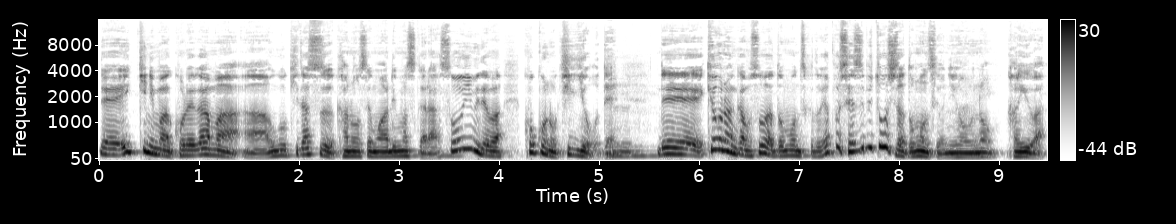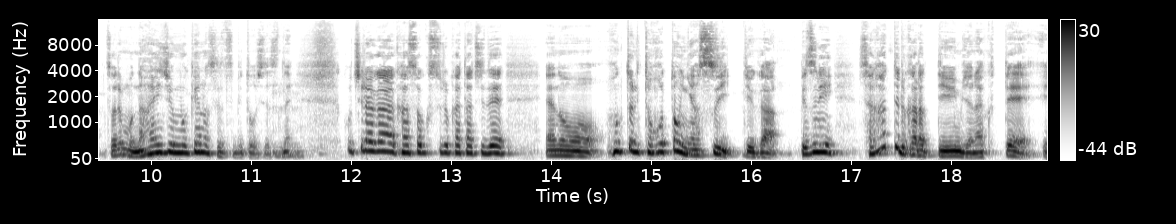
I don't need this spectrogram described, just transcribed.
で、一気にまあこれがまあ動き出す可能性もありますから、そういう意味では個々の企業で、で、今日なんかもそうだと思うんですけど、やっぱり設備投資だと思うんですよ、日本の鍵は。それも内需向けの設備投資ですね。こちらが加速する形で、あの、本当にとことん安いっていうか、別に下がってるからっていう意味じゃなくて、え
